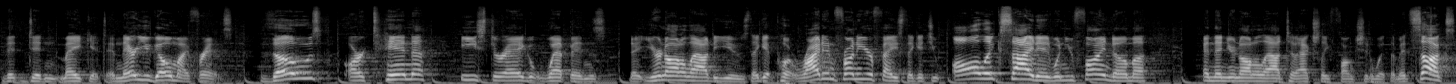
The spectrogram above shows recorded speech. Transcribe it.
that didn't make it. And there you go, my friends. Those are 10 Easter egg weapons that you're not allowed to use. They get put right in front of your face. They get you all excited when you find them. Uh, and then you're not allowed to actually function with them. It sucks,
